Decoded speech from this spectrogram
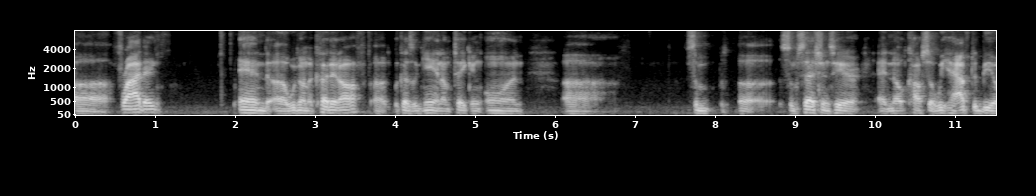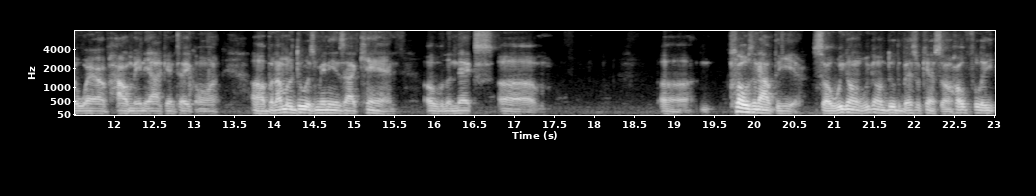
uh, Friday. And uh, we're going to cut it off uh, because, again, I'm taking on uh, some uh, some sessions here at no cost. So we have to be aware of how many I can take on. Uh, but I'm going to do as many as I can over the next um, uh, closing out the year. So we're gonna we're gonna do the best we can. So hopefully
